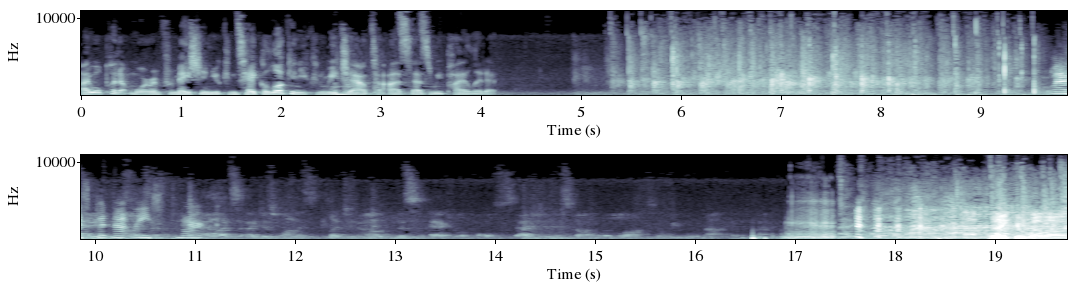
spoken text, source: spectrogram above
I will put up more information. You can take a look, and you can reach out to us as we pilot it. Last but not least, Mark. Alex, I just want to let you know this actual whole session has gone a little long, so we will not have time. Thank you, Willow.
